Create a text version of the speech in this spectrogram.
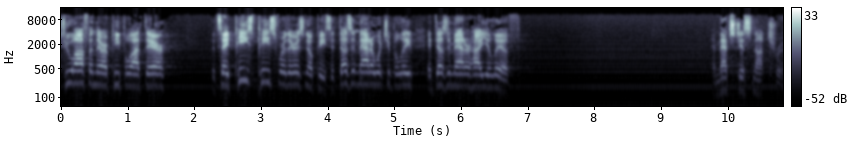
Too often there are people out there that say, Peace, peace, where there is no peace. It doesn't matter what you believe, it doesn't matter how you live. And that's just not true.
